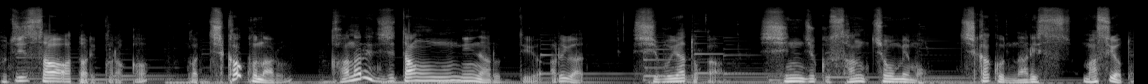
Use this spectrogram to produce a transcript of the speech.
藤沢あたりからか？が近くなる？かなり時短になるっていうあるいは渋谷とか新宿三丁目も近くなりますよと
